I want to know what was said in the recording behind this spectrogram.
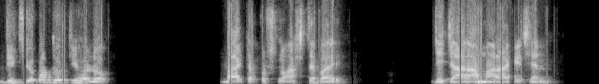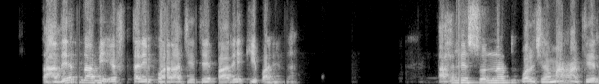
দ্বিতীয় পদ্ধতি হলো, বা একটা প্রশ্ন আসতে পারে, যে যারা মারা গেছেন, তাদের নামে ইফতারি করা যেতে পারে কি পারে না? আহলে সন্ন্যাত ওয়াল জামায়াতের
